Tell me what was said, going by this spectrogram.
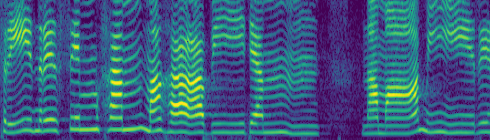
श्रीनृसिंहं महावीरं नमामीर्णमुक्तये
